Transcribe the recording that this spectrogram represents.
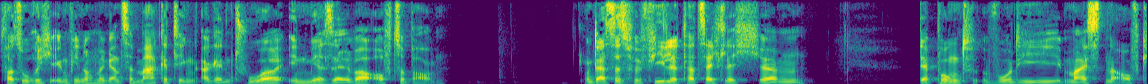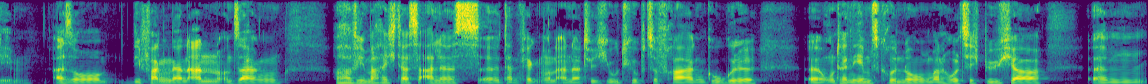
versuche ich irgendwie noch eine ganze Marketingagentur in mir selber aufzubauen. Und das ist für viele tatsächlich ähm, der Punkt, wo die meisten aufgeben. Also die fangen dann an und sagen, oh, wie mache ich das alles? Äh, dann fängt man an, natürlich YouTube zu fragen, Google, äh, Unternehmensgründung, man holt sich Bücher, ähm,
